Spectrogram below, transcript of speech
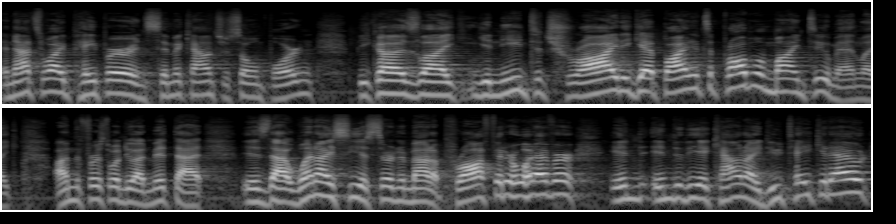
and that's why paper and sim accounts are so important because like you need to try to get by, and it's a problem of mine too, man. Like I'm the first one to admit that is that when I see a certain amount of profit or whatever in, into the account, I do take it out,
